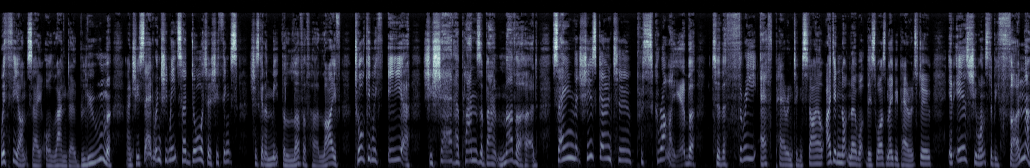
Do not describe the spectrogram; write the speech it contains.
with fiance Orlando Bloom. And she said when she meets her daughter, she thinks she's going to meet the love of her life. Talking with Ia, she shared her plans about motherhood, saying that she's going to prescribe to the 3F parenting style. I did not know what this was. Maybe parents do. It is she wants to be fun.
